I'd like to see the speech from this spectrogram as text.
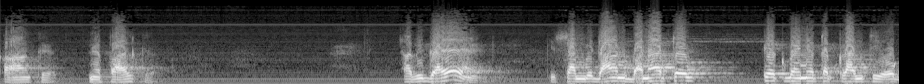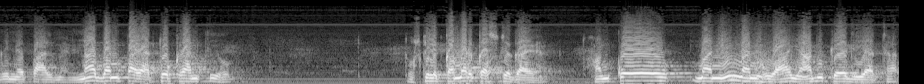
कहाँ के? नेपाल के। अभी गए हैं कि संविधान बना तो एक महीने तक क्रांति होगी नेपाल में। न बन पाया तो क्रांति होगी। तो उसके लिए कमर कष्ट गए हमको मन ही मन हुआ यहाँ भी कह दिया था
